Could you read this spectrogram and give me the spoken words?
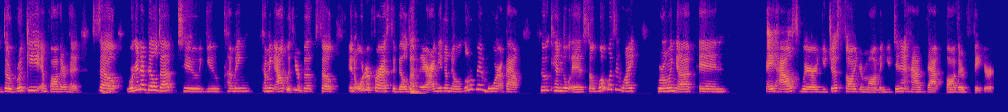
the rookie and fatherhood. So we're gonna build up to you coming coming out with your book. So in order for us to build up there, I need to know a little bit more about who Kendall is. So what was it like growing up in a house where you just saw your mom and you didn't have that father figure?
